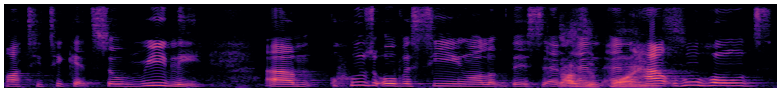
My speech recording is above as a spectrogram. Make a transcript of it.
party tickets. So really, um, who's overseeing all of this, and, That's and, the point. and how, who holds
